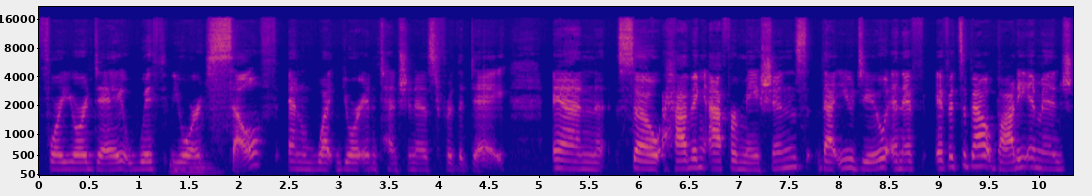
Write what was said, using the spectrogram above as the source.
for your day with mm-hmm. yourself and what your intention is for the day and so having affirmations that you do and if if it's about body image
